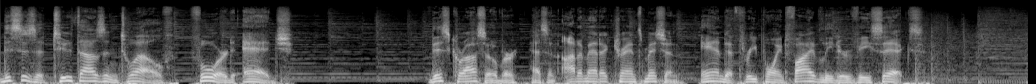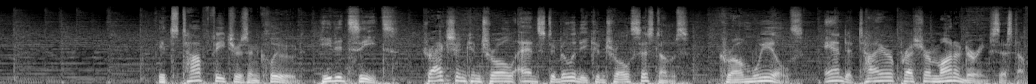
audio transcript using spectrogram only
This is a 2012 Ford Edge. This crossover has an automatic transmission and a 3.5-liter V6. Its top features include heated seats, traction control and stability control systems, chrome wheels, and a tire pressure monitoring system.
